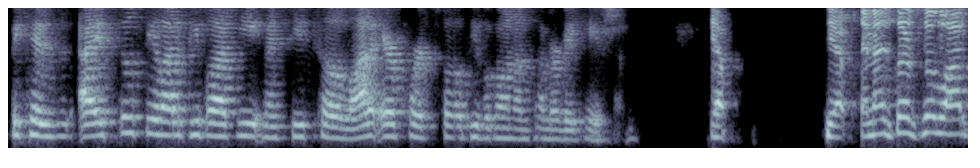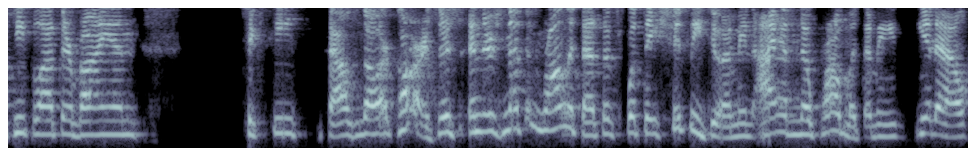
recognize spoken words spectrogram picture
Because I still see a lot of people out to eat and I see still a lot of airports full of people going on summer vacation. Yep. Yep. And there's a lot of people out there buying sixty thousand dollar cars. There's and there's nothing wrong with that. That's what they should be doing. I mean, I have no problem with. It. I mean, you know,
